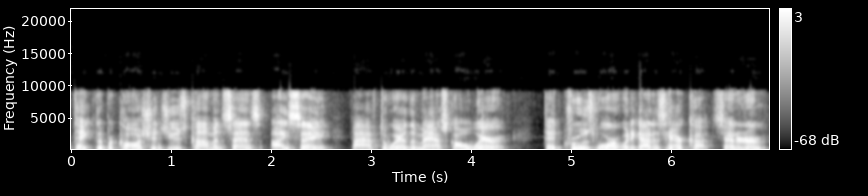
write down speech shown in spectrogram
Take the precautions, use common sense. I say, if I have to wear the mask, I'll wear it. Ted Cruz wore it when he got his hair cut. Senator,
